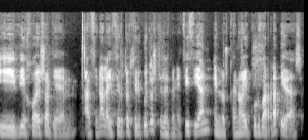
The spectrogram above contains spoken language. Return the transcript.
Y dijo eso, que al final hay ciertos circuitos que les benefician en los que no hay curvas rápidas.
